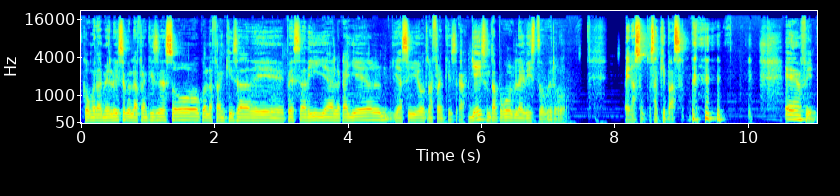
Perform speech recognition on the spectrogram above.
Como también lo hice con la franquicia de So, con la franquicia de Pesadilla, La Calle y así otra franquicia. Jason tampoco la he visto, pero bueno, son cosas que pasan. en fin.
